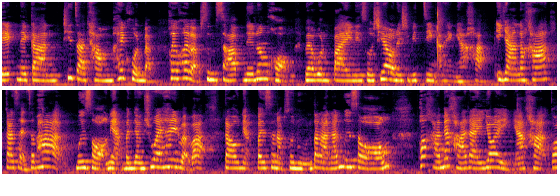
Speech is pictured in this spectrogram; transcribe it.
ล็กๆ ในการที่จะทำให้คนแบบค่อย ๆ แบบซึมซับในเรื่องของแวร์วนไปในโซเชียลในชีวิตจริงอะไรอย่างเงี้ยค่ะ อีกอย่างนะคะ การใส่เสื้อผ้ามือสองเนี่ยมันยังช่วยให้แบบว่าเราเนี่ยไปสนับสนุนตลาดนัดมือสองพ่อค้าแม่ค้ารายย่อยอย่างเงี้ยค่ะ ก็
